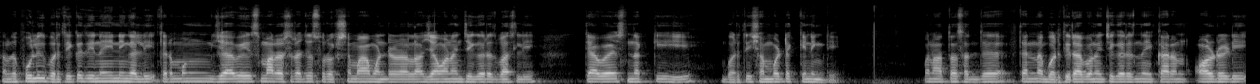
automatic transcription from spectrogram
समजा पोलीस भरती कधी नाही निघाली तर मग ज्यावेळेस महाराष्ट्र राज्य सुरक्षा महामंडळाला जवानांची गरज भासली त्यावेळेस नक्की ही भरती शंभर टक्के निघते. पण आता सध्या त्यांना भरती राबवण्याची गरज नाही कारण ऑलरेडी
